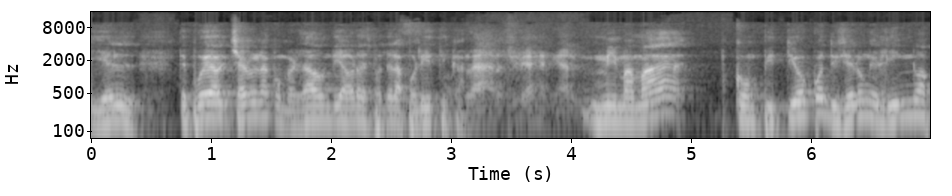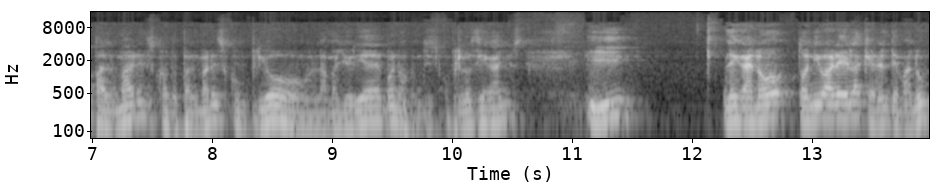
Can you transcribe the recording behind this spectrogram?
y él te puede echar una conversada un día ahora después de la política. Claro, sería genial. Mi mamá compitió cuando hicieron el himno a Palmares, cuando Palmares cumplió la mayoría, de, bueno, cuando cumplió los 100 años, y le ganó Tony Varela, que era el de Manú.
